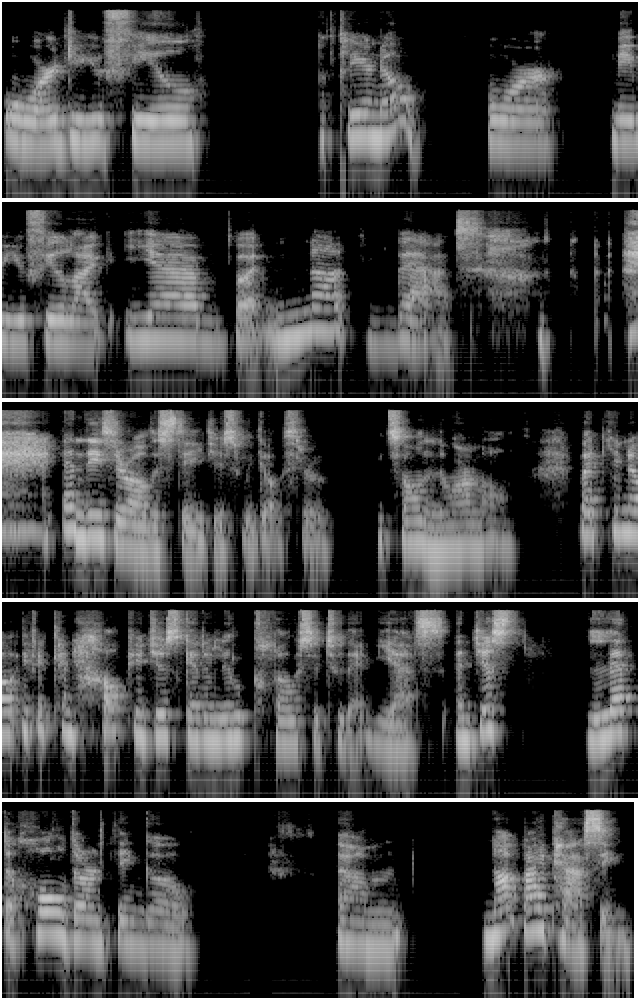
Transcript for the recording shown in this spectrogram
Or do you feel a clear no? Or maybe you feel like, yeah, but not that. and these are all the stages we go through. It's all normal. But you know, if it can help you just get a little closer to that yes and just let the whole darn thing go. Um, not bypassing.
